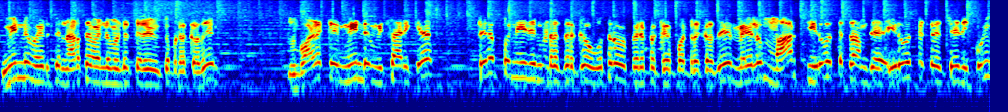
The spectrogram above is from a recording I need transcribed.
மீண்டும் எடுத்து நடத்த வேண்டும் என்று தெரிவிக்கப்பட்டிருக்கிறது. வழக்கை மீண்டும் விசாரிக்க சிறப்பு நீதிமன்றத்திற்கு உத்தரவு பிறப்பிக்கப்பட்டிருக்கிறது. மேலும் மார்ச் இருபத்தி எட்டாம் இருபத்தி எட்டு தேதிக்குள்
